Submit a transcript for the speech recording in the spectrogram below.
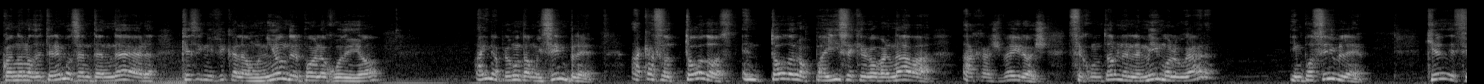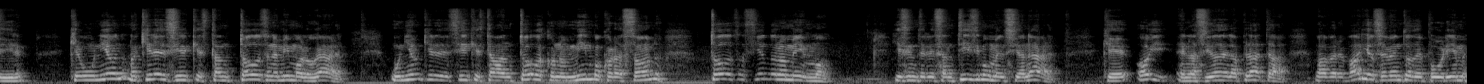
cuando nos detenemos a entender qué significa la unión del pueblo judío, hay una pregunta muy simple. ¿Acaso todos, en todos los países que gobernaba Ahashveirosh, se juntaron en el mismo lugar? Imposible. Quiere decir que unión no quiere decir que están todos en el mismo lugar. Unión quiere decir que estaban todos con un mismo corazón, todos haciendo lo mismo. Y es interesantísimo mencionar que hoy en la ciudad de La Plata va a haber varios eventos de Purim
